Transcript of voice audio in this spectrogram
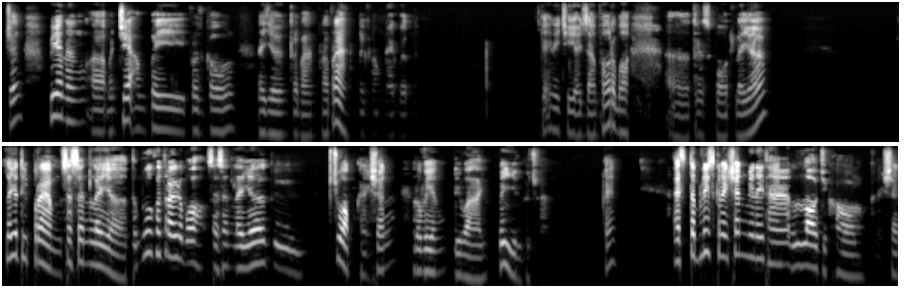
អញ្ចឹងវានឹងបញ្ជាក់អំពី protocol ដែលយើងត្រូវបានប្រើប្រាស់នៅក្នុង network ហ្នឹងអូខេនេះជា example របស់ transport layer layer ទី5 session layer ទំនួលខុសត្រូវរបស់ session layer គឺភ្ជាប់ connection រវាង device 2ឬក៏ច្រើនអូខេ establish connection មានន័យថា logical connection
